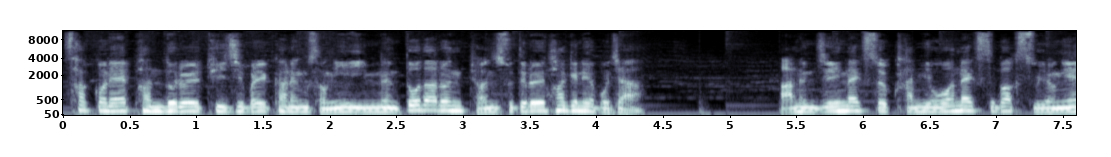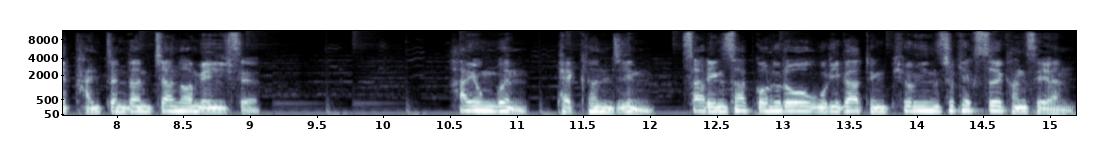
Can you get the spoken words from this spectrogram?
사건의 판도를 뒤집을 가능성이 있는 또 다른 변수들을 확인해보자. 안은진 X 관요원 X 박수영의 단짠단짠 어메이스 하용근, 백현진, 살인 사건으로 우리가 된 표인숙 X 강세연,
